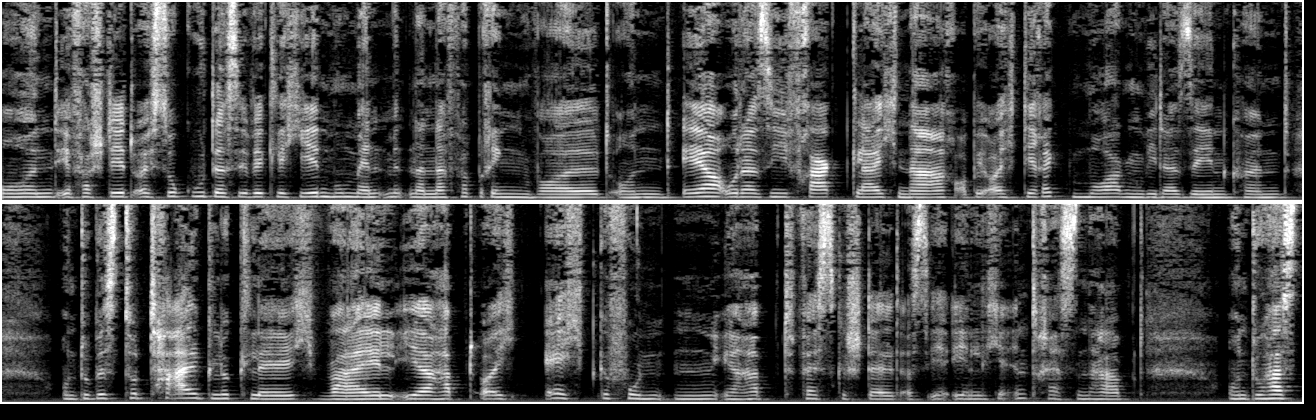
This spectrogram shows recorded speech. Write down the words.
und ihr versteht euch so gut, dass ihr wirklich jeden Moment miteinander verbringen wollt. Und er oder sie fragt gleich nach, ob ihr euch direkt morgen wieder sehen könnt. Und du bist total glücklich, weil ihr habt euch echt gefunden. Ihr habt festgestellt, dass ihr ähnliche Interessen habt. Und du hast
